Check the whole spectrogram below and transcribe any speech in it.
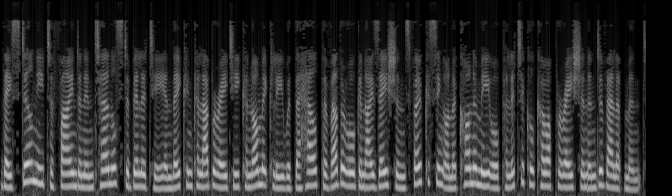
They still need to find an internal stability and they can collaborate economically with the help of other organizations focusing on economy or political cooperation and development.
